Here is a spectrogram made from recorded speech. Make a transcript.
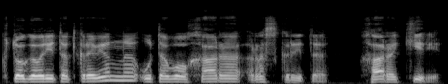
Кто говорит откровенно, у того хара раскрыта. Хара кири.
